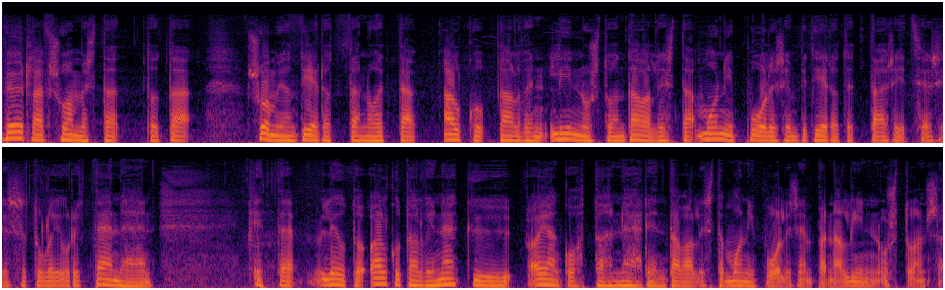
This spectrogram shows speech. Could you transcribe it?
BirdLife Suomesta tota, Suomi on tiedottanut, että alkutalven linnusto on tavallista monipuolisempi tiedotettaisiin itse asiassa tulee juuri tänään että leuto alkutalvi näkyy ajankohtaan nähden tavallista monipuolisempana linnustonsa.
